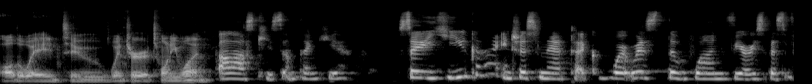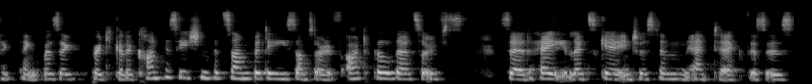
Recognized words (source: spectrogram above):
all the way into winter 21. I'll ask you something here. So you got interested in ad tech. What was the one very specific thing? Was it a particular conversation with somebody, some sort of article that sort of said, hey, let's get interested in ad tech. This is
